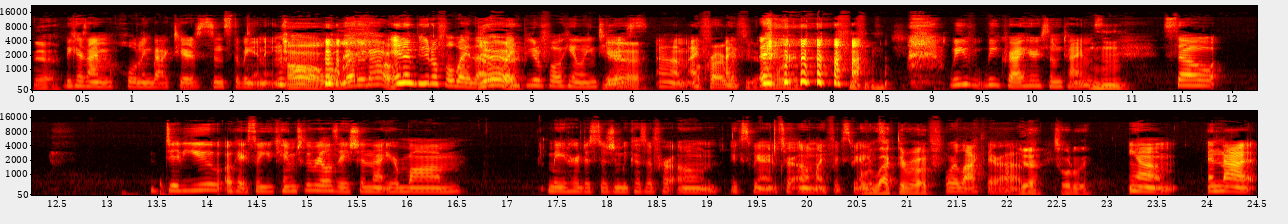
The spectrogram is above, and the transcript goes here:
Yeah. Because I'm holding back tears since the beginning. Oh, well, let it out. In a beautiful way, though. Yeah. Like beautiful healing tears. Yeah. Um, I'll I, cry with I, you. Don't worry. we we cry here sometimes. Mm-hmm. So, did you? Okay, so you came to the realization that your mom made her decision because of her own experience, her own life experience, or lack thereof, or lack thereof. Yeah, totally. Um, and that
